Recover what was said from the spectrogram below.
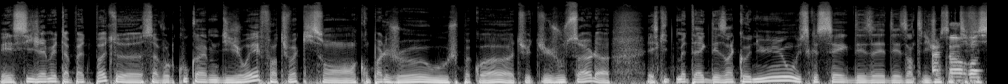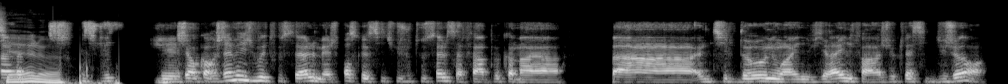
Et si jamais t'as pas de potes, euh, ça vaut le coup quand même d'y jouer. Enfin, tu vois, qui sont, qui ont pas le jeu ou je sais pas quoi. Tu, tu joues seul. Est-ce qu'ils te mettent avec des inconnus ou est-ce que c'est avec des, des intelligences Alors, artificielles J'ai encore jamais joué tout seul, mais je pense que si tu joues tout seul, ça fait un peu comme un, bah, un Until Dawn ou un Heavy Rain, enfin un jeu classique du genre.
